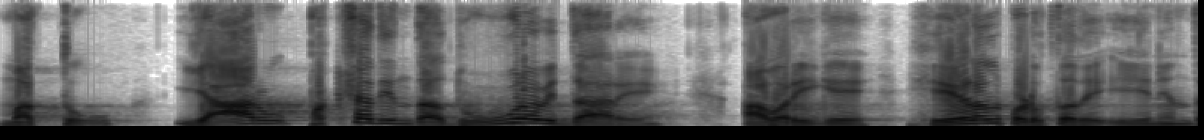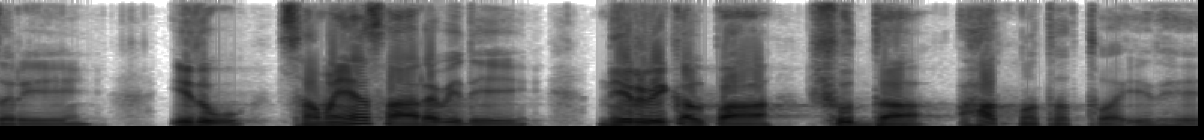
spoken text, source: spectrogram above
ಮತ್ತು ಯಾರು ಪಕ್ಷದಿಂದ ದೂರವಿದ್ದಾರೆ ಅವರಿಗೆ ಹೇಳಲ್ಪಡುತ್ತದೆ ಏನೆಂದರೆ, ಇದು ಸಮಯ ಸಾರವಿದೆ ನಿರ್ವಿಕಲ್ಪ, ಶುದ್ಧ ಆತ್ಮತತ್ವ ಇದೆ.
